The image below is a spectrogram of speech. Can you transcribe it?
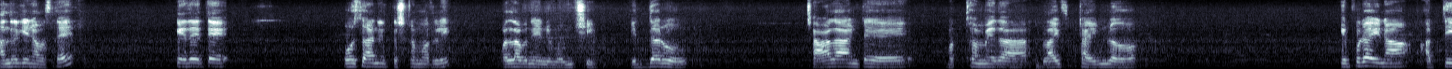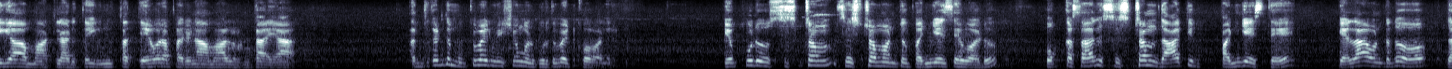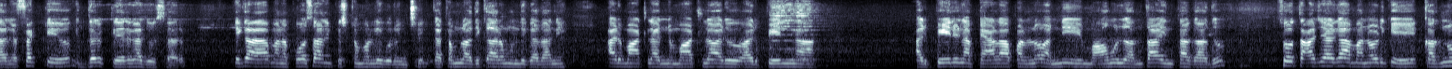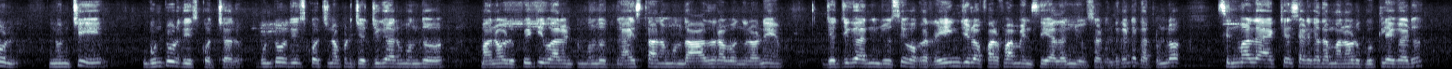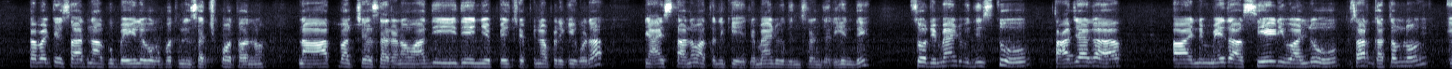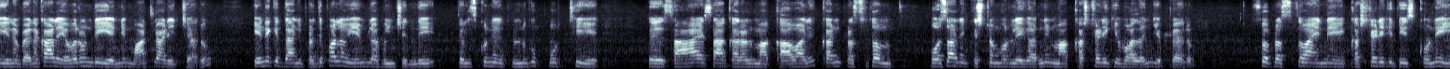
అందరికీ నమస్తే. ఏదైతే పోసాని కృష్ణమురళి వల్లభనేని వంశీ ఇద్దరు చాలా అంటే మొత్తం మీద లైఫ్ టైంలో ఎప్పుడైనా అతిగా మాట్లాడితే ఇంత తీవ్ర పరిణామాలు ఉంటాయా? అందుకంటే ముఖ్యమైన విషయం మనం గుర్తుపెట్టుకోవాలి. ఎప్పుడు సిస్టమ్ సిస్టమ్ అంటూ పనిచేసేవాడు ఒక్కసారి సిస్టమ్ దాటి పనిచేస్తే ఎలా ఉంటుందో దాని ఎఫెక్ట్ ఇద్దరు క్లియర్గా చూశారు. ఇక మన పోసాని కృష్ణమురళి గురించి గతంలో అధికారం ఉంది కదా అని ఆడు మాట్లాడిన మాటలు ఆడు ఆడి పేలిన ఆడి పేలిన పేలాపనలు అన్నీ మామూలు అంతా ఇంత కాదు. సో తాజాగా మనోడికి కర్నూలు నుంచి గుంటూరు తీసుకొచ్చారు. గుంటూరు తీసుకొచ్చినప్పుడు జడ్జి గారి ముందు మనోడు పీటీ వారెంట్ ముందు న్యాయస్థానం ముందు హాజరవ్వంలోనే జడ్జి గారిని చూసి ఒక రేంజ్లో పర్ఫార్మెన్స్ ఇవ్వాలని చూశాడు. ఎందుకంటే గతంలో సినిమాలో యాక్ట్ చేశాడు కదా మనోడు గుక్లేగాడు కాబట్టి సార్ నాకు బెయిల్ ఇవ్వకపోతే నేను చచ్చిపోతాను. నా ఆత్మహత్య చేశారనో అది ఇది అని చెప్పేసి చెప్పినప్పటికీ కూడా న్యాయస్థానం అతనికి రిమాండ్ విధించడం జరిగింది. సో రిమాండ్ విధిస్తూ తాజాగా ఆయన మీద సిఐడి వాళ్ళు సార్ గతంలో ఈయన వెనకాల ఎవరుండి ఇవన్నీ మాట్లాడిచ్చారు ఈయనకి దాని ప్రతిఫలం ఏం లభించింది తెలుసుకునేందుకు పూర్తి సహాయ సహకారాలు మాకు కావాలి. కానీ ప్రస్తుతం పోసాని కృష్ణమురళి గారిని మా కస్టడీకి ఇవ్వాలని చెప్పారు. సో ప్రస్తుతం ఆయన్ని కస్టడీకి తీసుకొని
